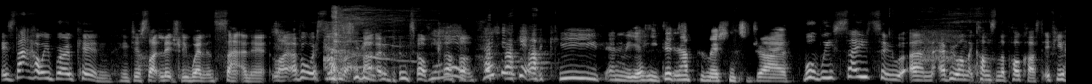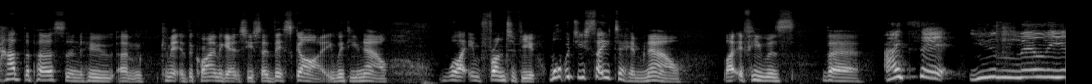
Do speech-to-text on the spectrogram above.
Is that how he broke in? He just like literally went and sat in it. Like I've always thought about, about open top Yeah. cars. How did he get the keys? Anyway, yeah, he didn't have permission to drive. Well, we say to um, everyone that comes on the podcast, if you had the person who um, committed the crime against you, so this guy with you now, well, like in front of you, what would you say to him now? Like if he was there? I'd say, you lily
